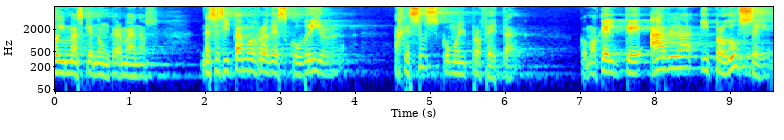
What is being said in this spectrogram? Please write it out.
Hoy más que nunca, hermanos, necesitamos redescubrir a Jesús como el profeta, como aquel que habla y produce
